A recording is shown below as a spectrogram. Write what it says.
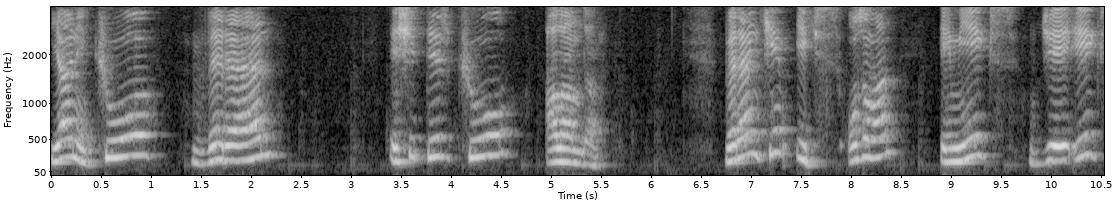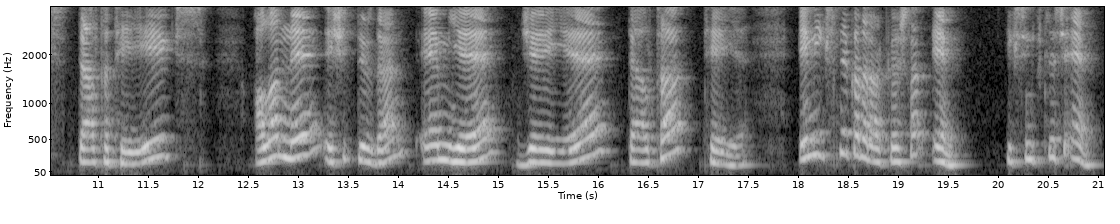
Yani Q veren eşittir Q alandan. Veren kim? X. O zaman mx, cx, delta tx alan ne? Eşittirden my, cy, delta ty. mx ne kadar arkadaşlar? m. x'in kütlesi m.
